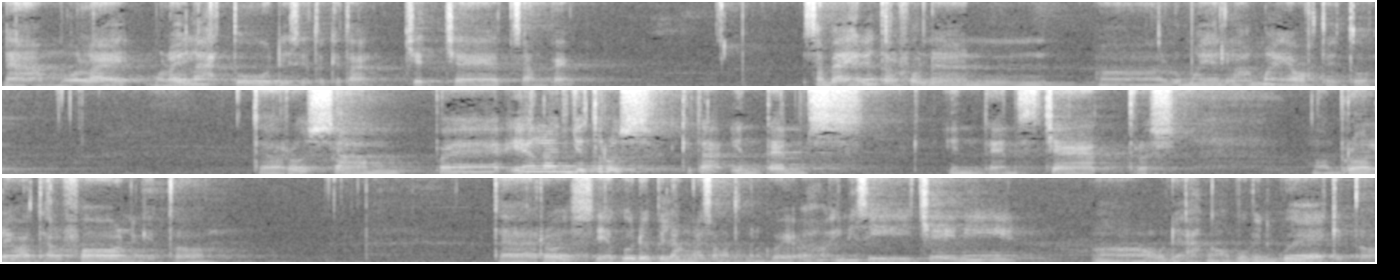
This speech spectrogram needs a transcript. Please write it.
Nah mulai mulailah tuh di situ kita chat chat sampai sampai akhirnya teleponan. Uh, lumayan lama ya waktu itu. Terus sampai ya lanjut terus. Kita intens intens chat terus ngobrol lewat telepon gitu terus ya gue udah bilang lah sama teman gue oh ini si C ini uh, udah ngehubungin gue gitu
